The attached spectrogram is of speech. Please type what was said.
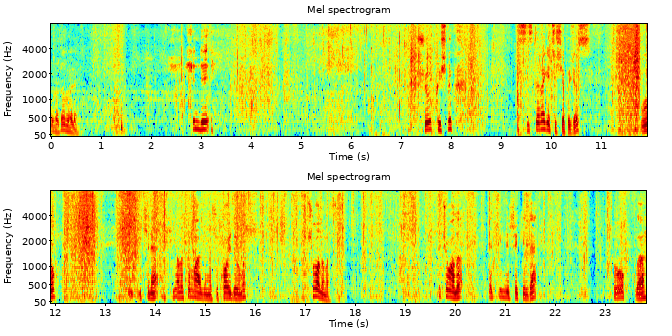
burada böyle. Şimdi şu kışlık sisteme geçiş yapacağız. Bu içine yalıtım malzemesi koyduğumuz çuvalımız. Bu çuvalı etkin bir şekilde soğukla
